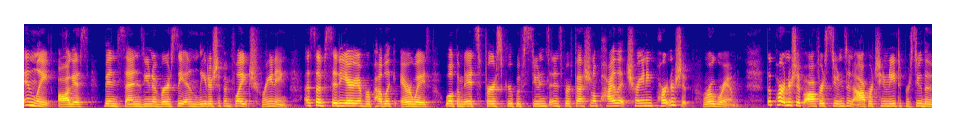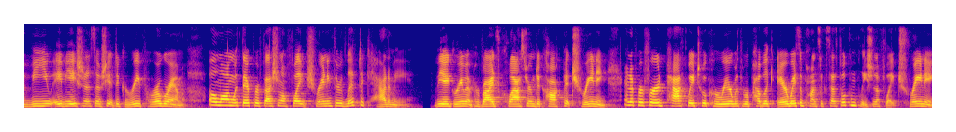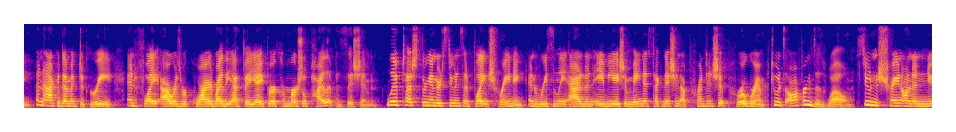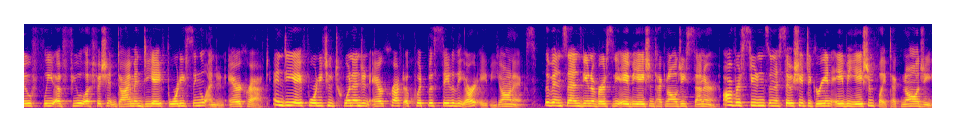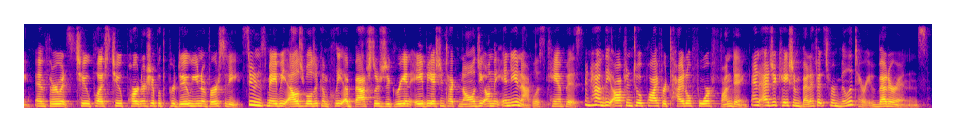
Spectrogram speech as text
In late August, Vincennes University and Leadership in Flight Training, a subsidiary of Republic Airways, welcomed its first group of students in its professional pilot training partnership program. The partnership offers students an opportunity to pursue the VU Aviation Associate Degree program, along with their professional flight training through Lift Academy. The agreement provides classroom to cockpit training and a preferred pathway to a career with Republic Airways upon successful completion of flight training, an academic degree, and flight hours required by the FAA for a commercial pilot position. Lift has 300 students in flight training and recently added an aviation maintenance technician apprenticeship program to its offerings as well. Students train on a new fleet of fuel-efficient Diamond DA-40 single-engine aircraft and DA-42 twin-engine aircraft equipped with state-of-the-art avionics. The Vincennes University Aviation Technology Center offers students an associate degree in aviation flight technology. And through its 2 plus 2 partnership with Purdue University, students may be eligible to complete a bachelor's degree in aviation technology on the Indianapolis campus and have the option to apply for Title IV funding and education benefits for military veterans.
